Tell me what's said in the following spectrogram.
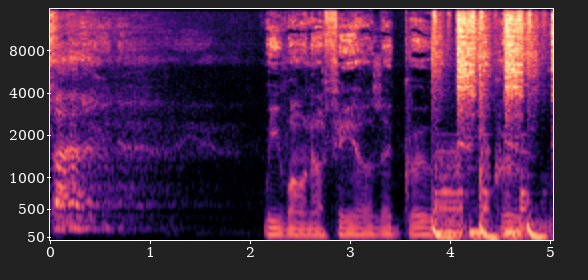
Fine. We wanna feel the groove, groove,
